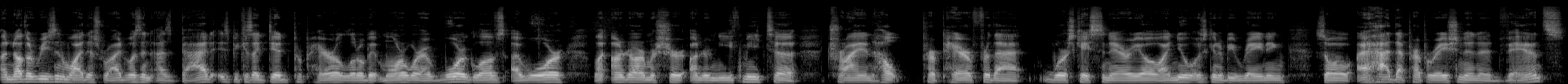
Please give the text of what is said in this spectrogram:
another reason why this ride wasn't as bad is because I did prepare a little bit more where I wore gloves, I wore my Under Armour shirt underneath me to try and help prepare for that worst case scenario. I knew it was going to be raining, so I had that preparation in advance.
